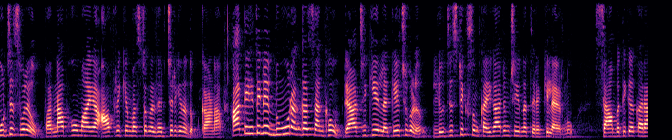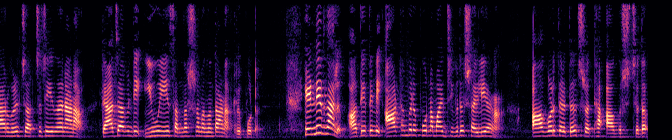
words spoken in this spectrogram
ഊർജസ്വലവും വർണാഭവുമായ ആഫ്രിക്കൻ വസ്ത്രങ്ങൾ ധരിച്ചിരിക്കുന്നതും കാണാം. അദ്ദേഹത്തിന്റെ നൂറംഗ സംഘവും രാജകീയ ലഗേജുകളും ലോജിസ്റ്റിക്സും കൈകാര്യം ചെയ്യുന്ന തിരക്കിലായിരുന്നു. സാമ്പത്തിക കരാറുകൾ ചർച്ച ചെയ്യുന്നതിനാണ് രാജാവിന്റെ യു എ സന്ദർശനമെന്നതാണ് റിപ്പോർട്ട്. എന്നിരുന്നാലും അദ്ദേഹത്തിന്റെ ആഡംബരപൂർണമായ ജീവിതശൈലിയാണ് ആഗോളതലത്തിൽ ശ്രദ്ധ ആകർഷിച്ചത്.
